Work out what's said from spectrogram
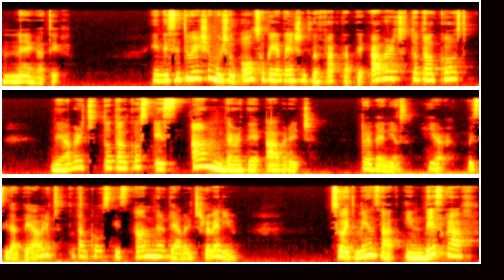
negative. In this situation, we should also pay attention to the fact that the average total cost, the average total cost is under the average revenues. Here, we see that the average total cost is under the average revenue. So it means that in this graph,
